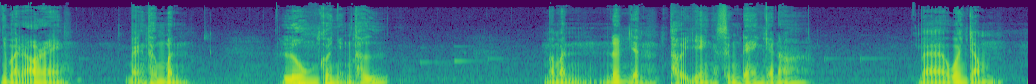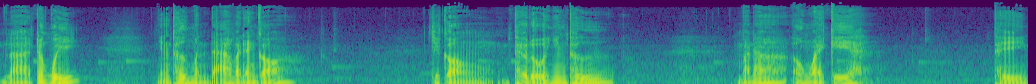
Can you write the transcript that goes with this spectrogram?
Nhưng mà rõ ràng bản thân mình luôn có những thứ mà mình nên dành thời gian xứng đáng cho nó. Và quan trọng là trân quý những thứ mình đã và đang có. Chứ còn theo đuổi những thứ mà nó ở ngoài kia thì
